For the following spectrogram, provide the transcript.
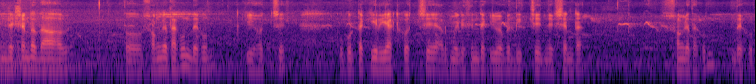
ইঞ্জেকশনটা দেওয়া হবে। তো সঙ্গে থাকুন, দেখুন কি হচ্ছে। কুকুরটা কি রিয়াক্ট করছে আর মেডিসিনটা কীভাবে দিচ্ছে ইঞ্জেকশনটা সঙ্গে থাকুন, দেখুন।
